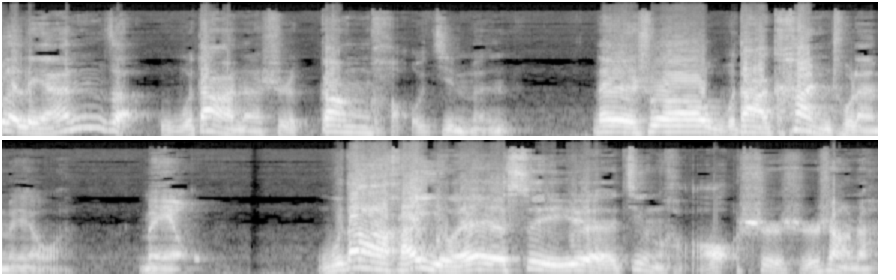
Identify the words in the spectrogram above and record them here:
了帘子，武大呢是刚好进门。那位说武大看出来没有啊？没有。武大还以为岁月静好，事实上呢，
